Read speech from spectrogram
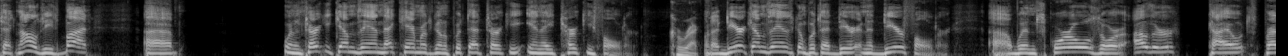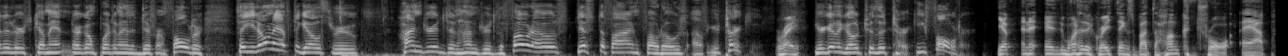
Technologies, but uh, when a turkey comes in, that camera is going to put that turkey in a turkey folder. Correct. When a deer comes in, it's going to put that deer in a deer folder. Uh, when squirrels or other coyotes, predators come in, they're going to put them in a different folder. So you don't have to go through hundreds and hundreds of photos just to find photos of your turkeys. Right. You're going to go to the turkey folder. Yep. And, and one of the great things about the Hunt Control app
